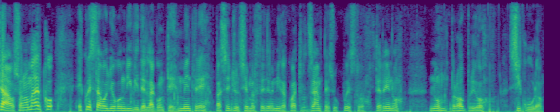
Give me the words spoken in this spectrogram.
Ciao, sono Marco e questa voglio condividerla con te mentre passeggio insieme al fedele amico a quattro zampe su questo terreno non proprio sicuro.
